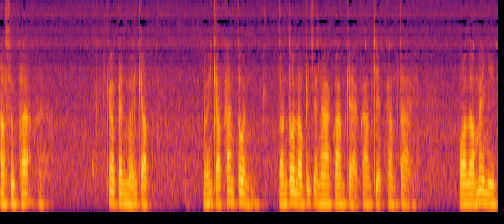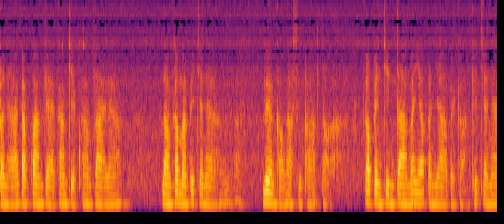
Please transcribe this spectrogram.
อาสุภะ ก็เป็นเหมือนกับเหมือนกับขั้นต้น ตอนต้นเราพิจารณาความแก่ความเจ็บความตาย พอเราไม่มีปัญหากับความแก่ความเจ็บความตายแล้ว เราก็มาพิจารณาเรื่องของอสุภะต่อ ก็เป็นจินตามยปัญญาไปก่อนพิจารณา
